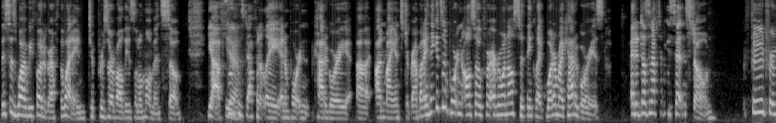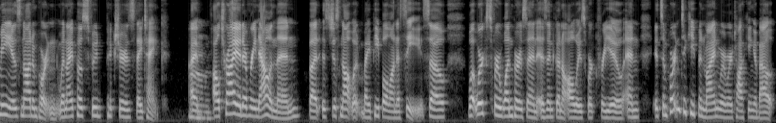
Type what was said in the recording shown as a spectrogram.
this is why we photograph the wedding to preserve all these little moments. So yeah food yeah. was definitely an important category uh, on my instagram but i think it's important also for everyone else to think like what are my categories? And it doesn't have to be set in stone food for me is not important. When I post food pictures, they tank. Mm. I, will try it every now and then, but it's just not what my people want to see. So, what works for one person isn't going to always work for you. And it's important to keep in mind when we're talking about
